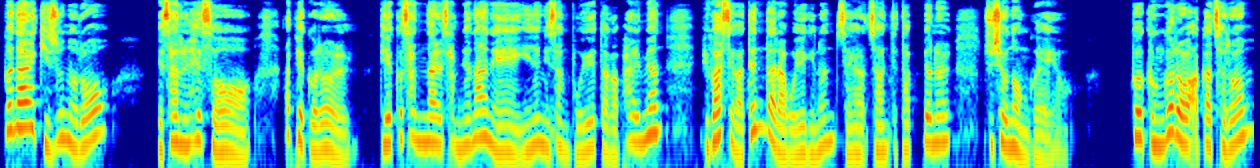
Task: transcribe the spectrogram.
그날 기준으로 계산을 해서 앞에 거를 뒤에 거 산 날 3년 안에 2년 이상 보유했다가 팔면 비과세가 된다라고 여기는 제가 저한테 답변을 주셔 놓은 거예요. 그 근거로 아까처럼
